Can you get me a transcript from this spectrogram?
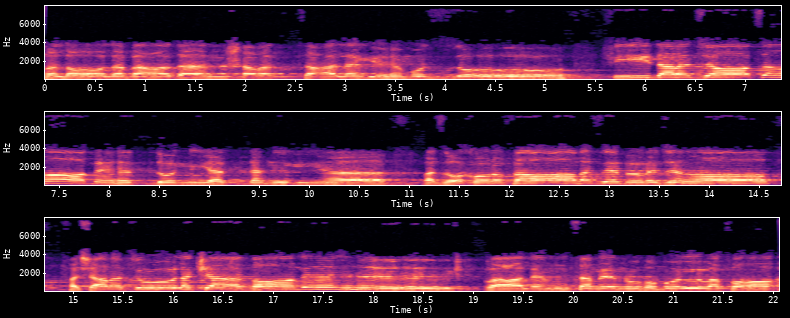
خلال بعد أن شردت عليهم الزهد في درجات هذه الدنيا الدنيا وزخرفها وزبرجها فشرت لك ذلك وعلمت منهم الوفاء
